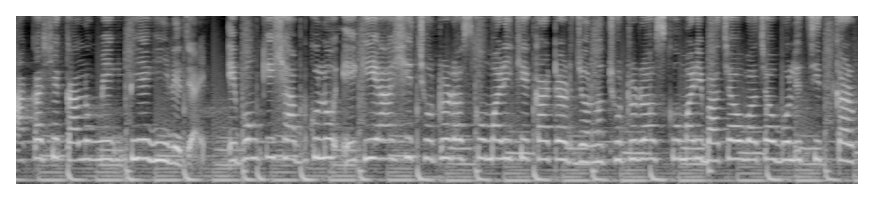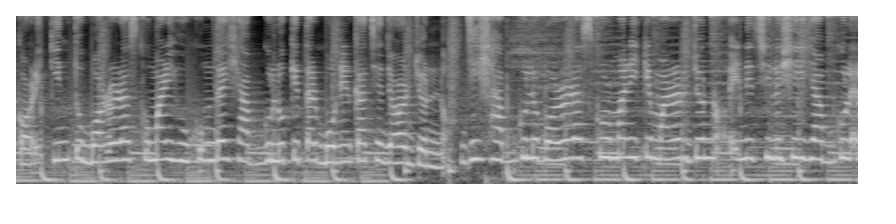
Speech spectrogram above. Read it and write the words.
আকাশে কালো মেঘ দিয়ে ঘিরে যায়। এবং কি সাপগুলো এগিয়ে আসে ছোট রাজকুমারীকে কাটার জন্য। ছোট রাজকুমারী বাঁচাও বাঁচাও বলে চিৎকার করে। কিন্তু বড় রাজকুমারী হুকুম দেয় সাপগুলোকে তার বোনের কাছে যাওয়ার জন্য। যে সাপগুলো বড় রাজকুমারীকে মারার জন্য এনেছিল, সেই সাপগুলো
